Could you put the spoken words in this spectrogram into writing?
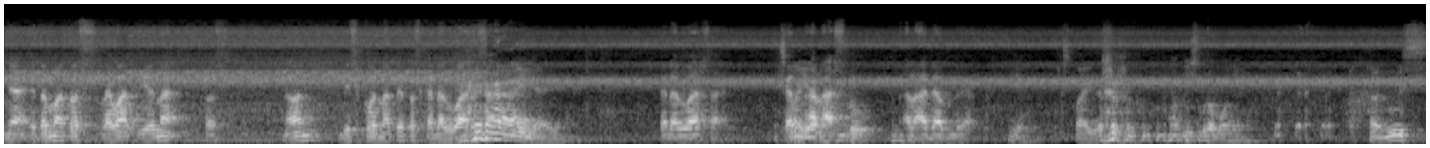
ya itu mah tos lewat iya nak tos non diskon nanti tos kadaluar iya iya kadaluar kan Expired. al aslu al adam ya Iya. expire Habis promonya. hangus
